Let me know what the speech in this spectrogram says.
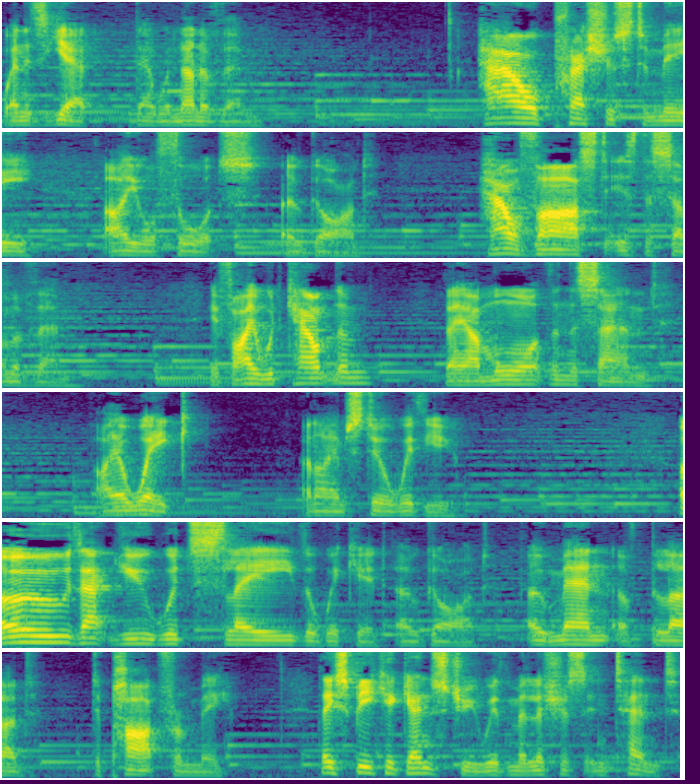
when as yet there were none of them. How precious to me are your thoughts, O God! How vast is the sum of them! If I would count them, they are more than the sand. I awake, and I am still with you. Oh, that you would slay the wicked, O God! O men of blood, depart from me. They speak against you with malicious intent.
